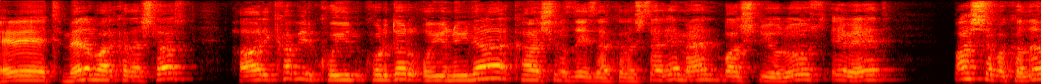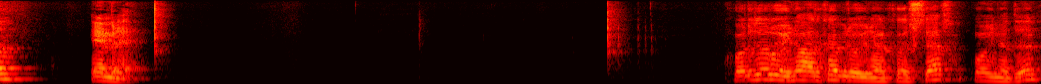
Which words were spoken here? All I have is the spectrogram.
Evet, merhaba arkadaşlar. Harika bir koyun, koridor oyunuyla karşınızdayız arkadaşlar. Hemen başlıyoruz. Evet, başla bakalım Emre. Koridor oyunu harika bir oyun arkadaşlar. Oynadın.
